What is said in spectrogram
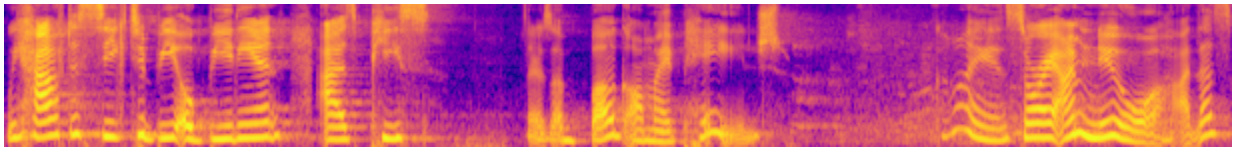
We have to seek to be obedient as peace. There's a bug on my page. Guys, sorry, I'm new. That's.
